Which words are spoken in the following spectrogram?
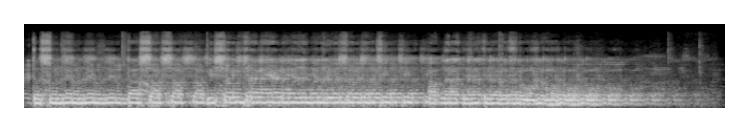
তো শুনলেন তার সব সব বিশ্ববিদ্যালয়ের পরিবেশন করছি। আপনারা ধীরে ধীরে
